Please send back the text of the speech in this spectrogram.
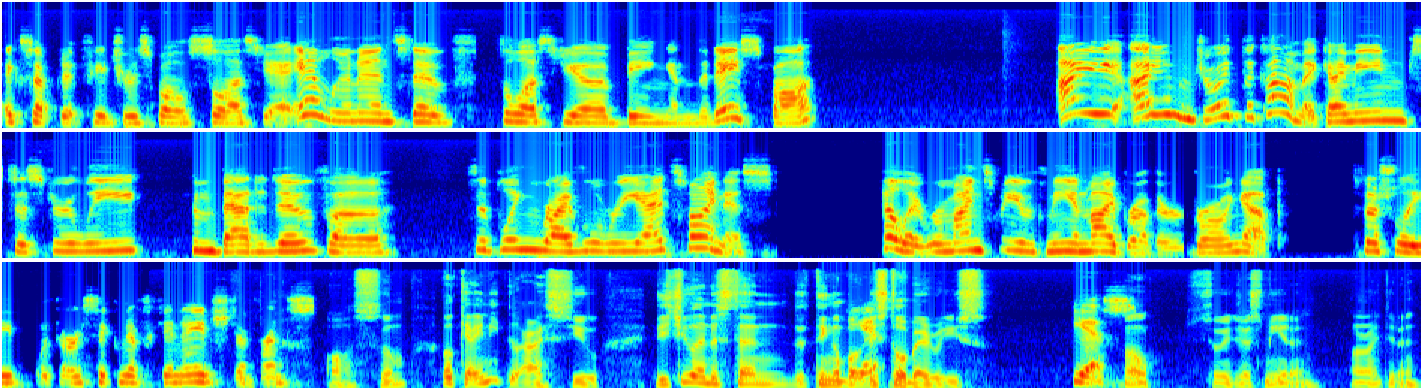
except it features both Celestia and Luna instead of Celestia being in the day spot. I I enjoyed the comic. I mean, sisterly, combative, uh, sibling rivalry at its finest. Hell, it reminds me of me and my brother growing up especially with our significant age difference. Awesome. Okay, I need to ask you. Did you understand the thing about the strawberries? Yes. Oh, so it's just me then. All right then.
